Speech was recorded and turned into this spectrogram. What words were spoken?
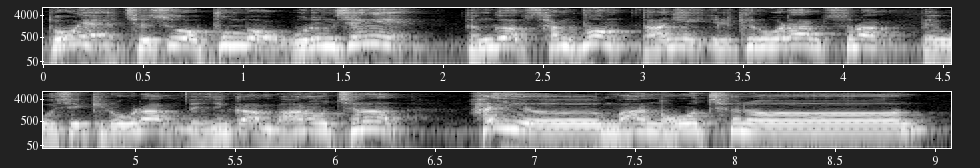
동해, 채수호, 품목, 우릉생이 등급 상품 단위 1kg 순항 150kg 내진가 15,000원 하이어 15,000원.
